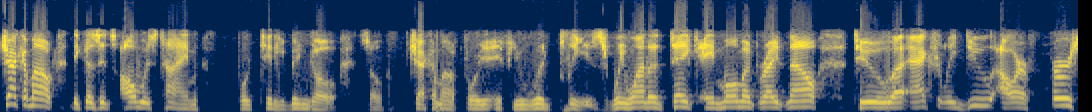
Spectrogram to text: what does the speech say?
check them out because it's always time for Titty Bingo. So check them out for you if you would please. We want to take a moment right now to uh, actually do our first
